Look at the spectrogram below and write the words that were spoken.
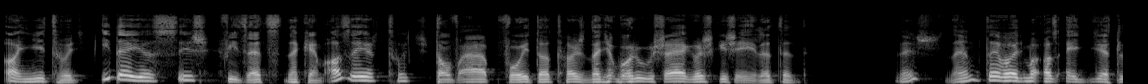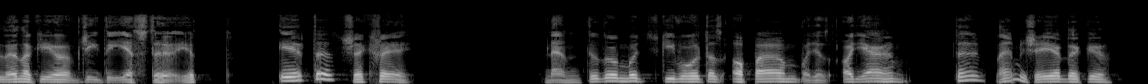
Annyit, hogy idejössz és fizetsz nekem azért, hogy tovább folytathasd a nyomorúságos kis életed. És nem te vagy ma az egyetlen, aki a GTS-től jött. Érted, segfej? Nem tudom, hogy ki volt az apám vagy az anyám, de nem is érdekel.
